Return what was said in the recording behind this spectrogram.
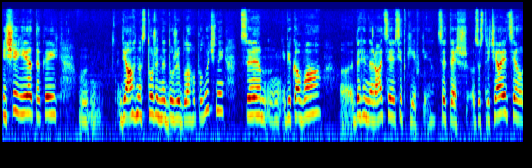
І ще є такий діагноз, теж не дуже благополучний. Це вікова е, дегенерація сітківки. Це теж зустрічається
